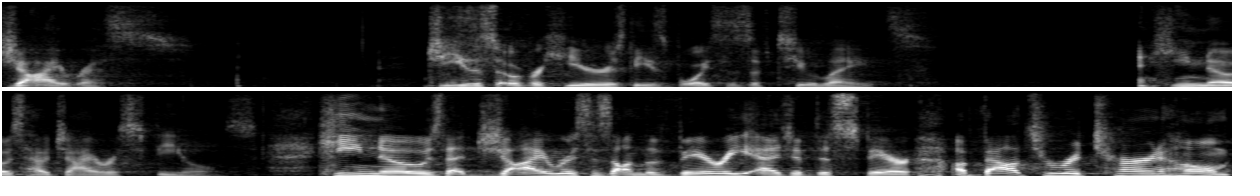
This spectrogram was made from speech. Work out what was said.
Jairus. Jesus overhears these voices of too late. And he knows how Jairus feels. He knows that Jairus is on the very edge of despair, about to return home,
